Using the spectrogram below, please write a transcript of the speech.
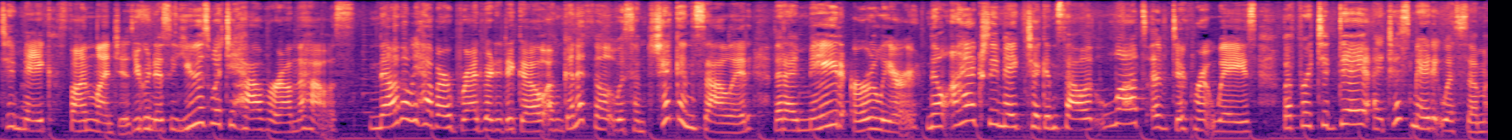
to make fun lunches. You can just use what you have around the house. Now that we have our bread ready to go, I'm gonna fill it with some chicken salad that I made earlier. Now I actually make chicken salad lots of different ways, but for today I just made it with some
